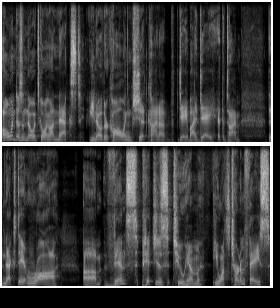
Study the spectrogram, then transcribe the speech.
Owen doesn't know what's going on next. You know, they're calling shit kind of day by day at the time. The next day at Raw, um, Vince pitches to him, he wants to turn him face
